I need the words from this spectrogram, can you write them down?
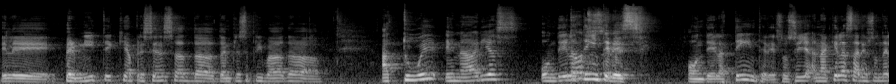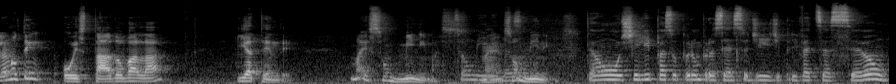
ele permite que a presença da, da empresa privada atue em áreas onde ela tem Todos- interesse. Onde ela tem interesse. Ou seja, naquelas áreas onde ela não tem, o Estado vai lá e atende. Mas são mínimas. São né? mínimas, São né? mínimas. Então, o Chile passou por um processo de, de privatização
